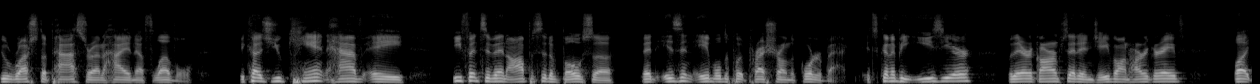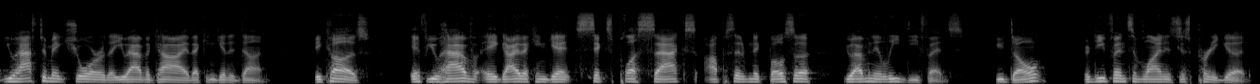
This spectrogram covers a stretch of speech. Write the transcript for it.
to rush the passer at a high enough level. Because you can't have a defensive end opposite of Bosa that isn't able to put pressure on the quarterback. It's going to be easier with Arik Armstead and Javon Hargrave, but you have to make sure that you have a guy that can get it done. Because if you have a guy that can get six plus sacks opposite of Nick Bosa, you have an elite defense. You don't, your defensive line is just pretty good.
